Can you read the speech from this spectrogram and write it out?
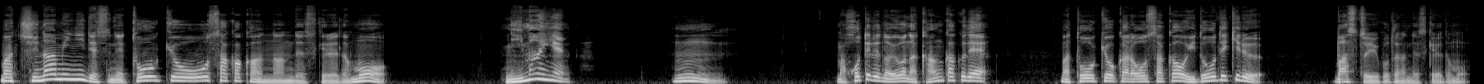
まあ、ちなみにですね、東京大阪間なんですけれども、2万円。うん。まあ、ホテルのような感覚で、まあ、東京から大阪を移動できるバスということなんですけれども。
